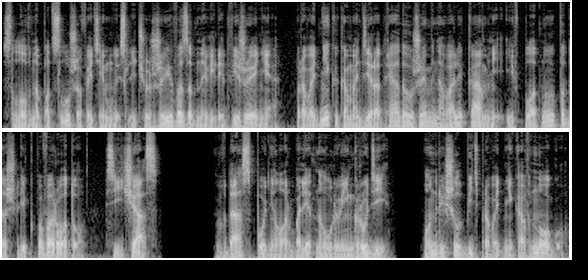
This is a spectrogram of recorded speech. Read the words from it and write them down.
Словно подслушав эти мысли, чужие возобновили движение. Проводник и командир отряда уже миновали камни и вплотную подошли к повороту. Сейчас! Вдас поднял арбалет на уровень груди. Он решил бить проводника в ногу.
